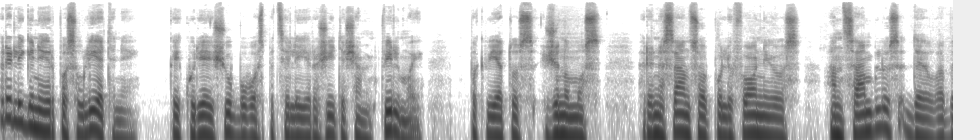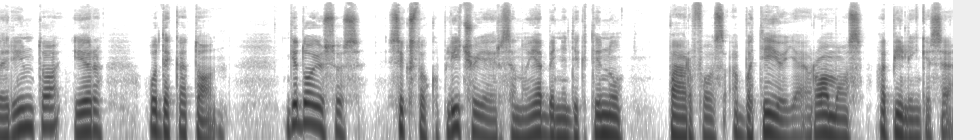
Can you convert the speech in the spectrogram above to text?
religiniai ir pasaulietiniai, kai kurie iš jų buvo specialiai įrašyti šiam filmui, pakvietus žinomus Renesanso polifonijos ansamblius dėl laberinto ir Odekaton, gėdojusius Siksto koplyčioje ir senoje benediktinų Parfos abatijoje Romos apylinkėse.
